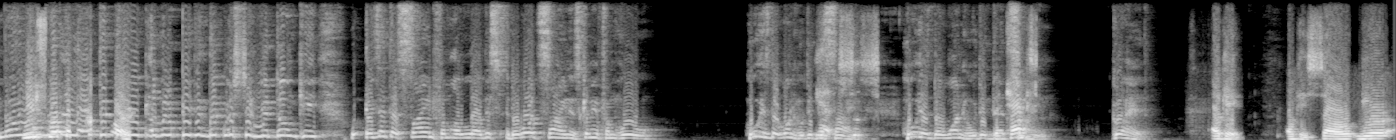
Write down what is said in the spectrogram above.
You're you're not allowed to talk. I'm repeating the question, you donkey. Is it a sign from Allah? This the word sign is coming from who? Who is the one who did Yes. the sign? Who is the one who did that text- sign? Go ahead. Okay, okay. So you're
